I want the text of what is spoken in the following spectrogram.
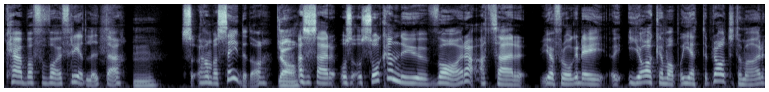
kan jag bara få vara i fred lite? Så han bara, säg det då. Ja. Alltså så här, och, så- och så kan det ju vara att så här, jag frågar dig, jag kan vara på jättepratigt humör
